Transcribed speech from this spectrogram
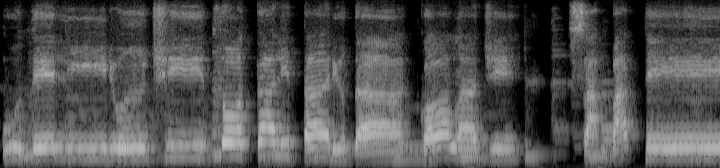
O delírio antitotalitário da cola de sapateiro.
